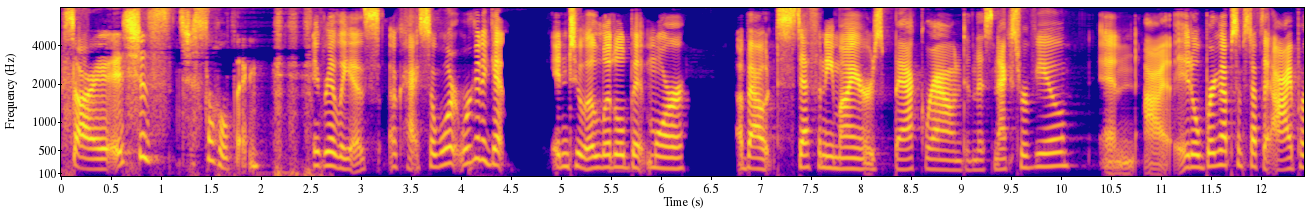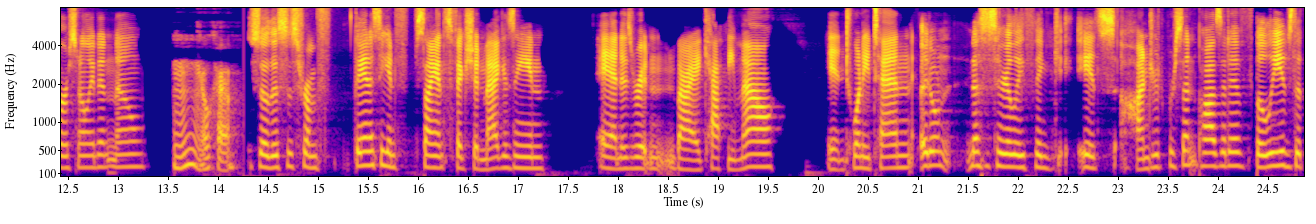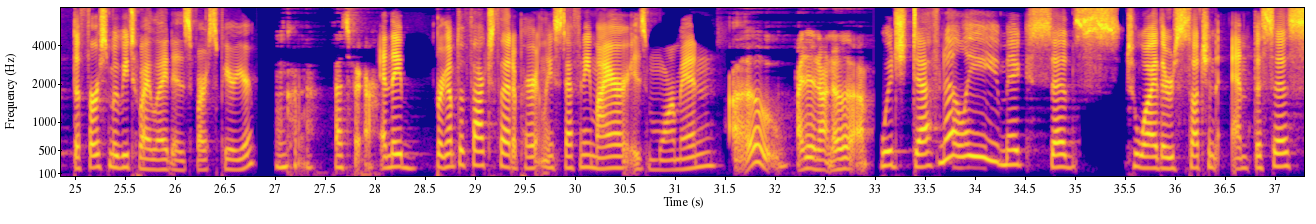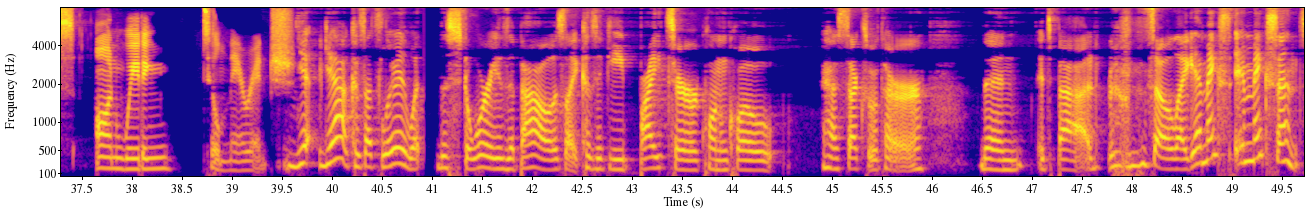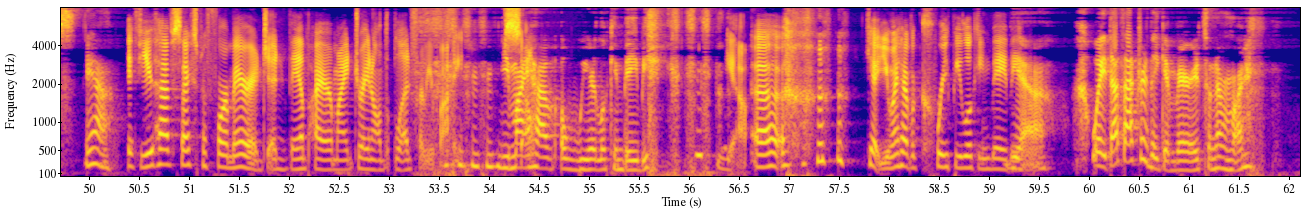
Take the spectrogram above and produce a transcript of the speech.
Sorry, it's just it's just the whole thing. It really is. Okay, so we're we're gonna get into a little bit more about Stephenie Meyer's background in this next review, and I, it'll bring up some stuff that I personally didn't know. Mm, okay. So this is from Fantasy and Science Fiction magazine, and is written by Kathi Maio in 2010. I don't necessarily think it's 100% positive. Believes that the first movie Twilight is far superior, Okay, that's fair. and they bring up the fact that apparently Stephenie Meyer is Mormon, Oh, I did not know that. which definitely makes sense to why there's such an emphasis on waiting till marriage. Yeah, yeah, because that's literally what the story is about. Is like because if he bites her, quote unquote, has sex with her, then it's bad. so like it makes it makes sense. Yeah, If you have sex before marriage, a vampire might drain all the blood from your body. you might have a weird looking baby. yeah. Uh, yeah, you might have a creepy looking baby. yeah. Wait, that's after they get married, so never mind.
